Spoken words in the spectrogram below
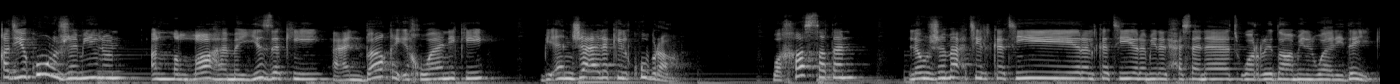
قد يكون جميل أن الله ميزك عن باقي إخوانك بأن جعلك الكبرى وخاصة لو جمعت الكثير الكثير من الحسنات والرضا من والديك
